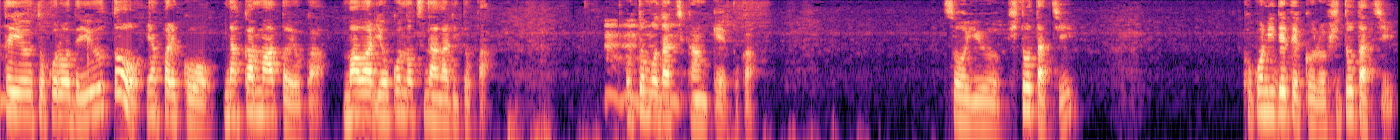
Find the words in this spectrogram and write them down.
っていうところで言うと、やっぱりこう、仲間というか、周り、横のつながりとか、お友達関係とか、そういう人たち、ここに出てくる人たち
